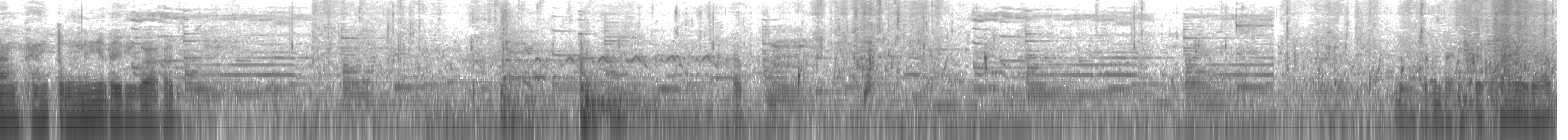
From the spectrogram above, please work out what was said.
นั่งให้ตรงนี้เลยดีกว่าครับครับดูกันแบบใกล้ๆครับ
